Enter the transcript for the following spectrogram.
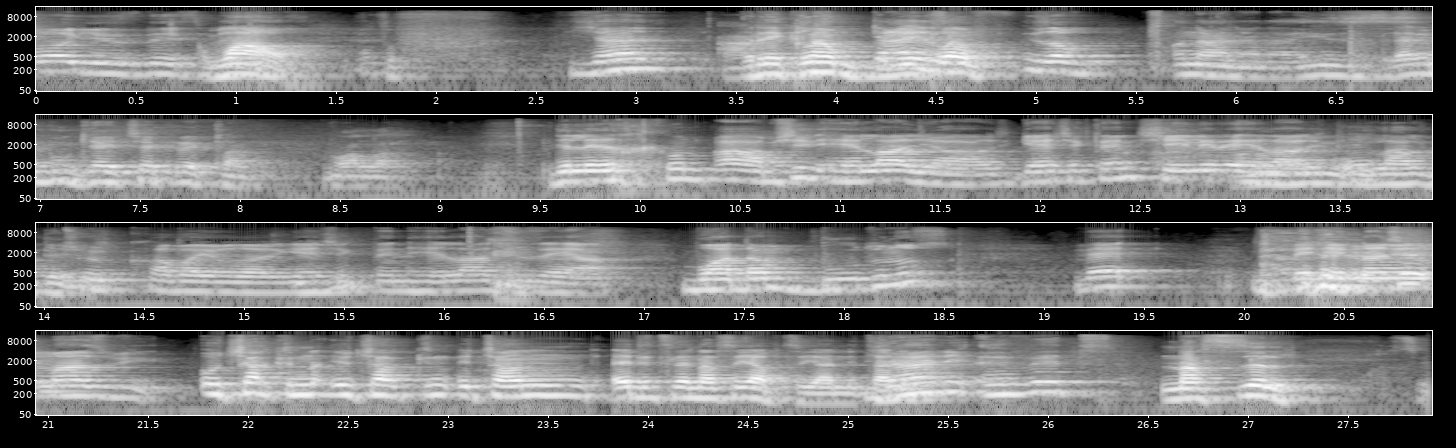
fuck is this? man? Wow. Yani Reklam, guy is reklam. a, is a no no no he's Yani bu gerçek reklam. Valla. Reklam. Aa bir şey helal ya. Gerçekten şeyleri helal. Helal değil. Türk Hava Yolları gerçekten helal size ya. Bu adam buldunuz ve bence inanılmaz bir Uçak, uçak, uçağın editleri nasıl yaptı yani? Tabii. yani evet Nasıl? Nasıl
